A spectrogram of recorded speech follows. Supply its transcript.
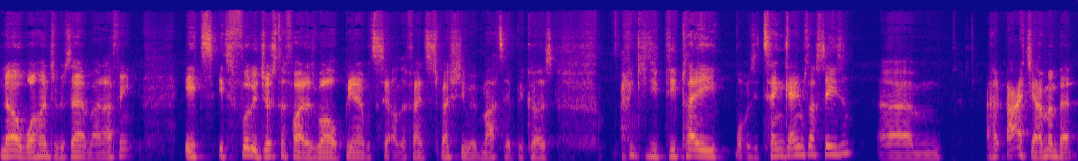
No, one hundred percent, man. I think it's it's fully justified as well being able to sit on the fence, especially with Matip, because I think he did play what was it, ten games last season. Um, I, actually, I remember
